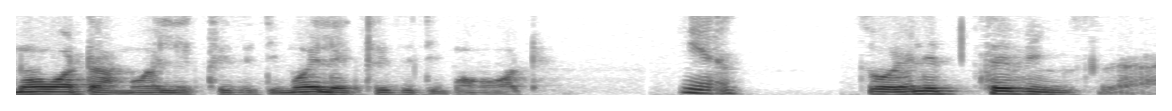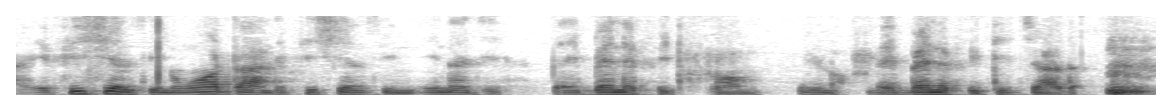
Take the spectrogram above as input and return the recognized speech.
more water, more electricity, more electricity, more water. Yeah. So any savings, uh, efficiency in water and efficiency in energy, they benefit from, you know, they benefit each other.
